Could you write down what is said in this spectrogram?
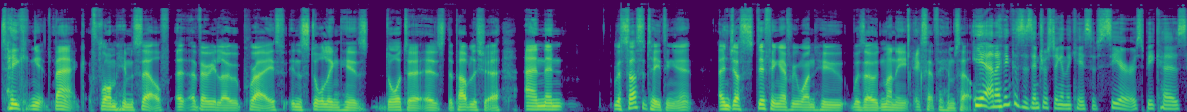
taking it back from himself at a very low price, installing his daughter as the publisher, and then resuscitating it and just stiffing everyone who was owed money except for himself. Yeah, and I think this is interesting in the case of Sears because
